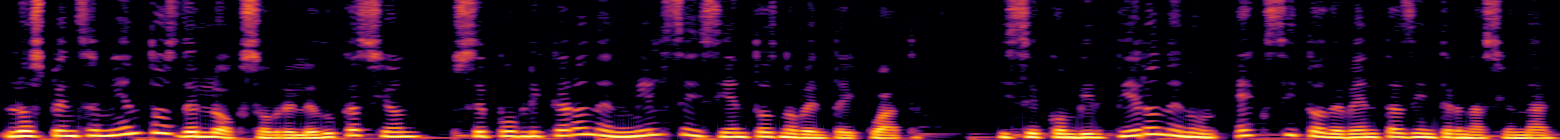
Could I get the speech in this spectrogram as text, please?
Los pensamientos de Locke sobre la educación se publicaron en 1694 y se convirtieron en un éxito de ventas internacional.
